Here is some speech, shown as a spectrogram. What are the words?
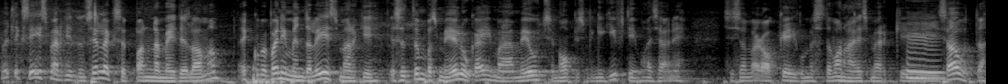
ma ütleks, eesmärgid on selleks, et panna meid elama, ehk kui me panime endale eesmärgi ja see tõmbas meie elu käima ja me jõudsime hoopis mingi kihvtima asjani, siis on väga okei okay,, kui me seda vana eesmärki mm. ei saavuta.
